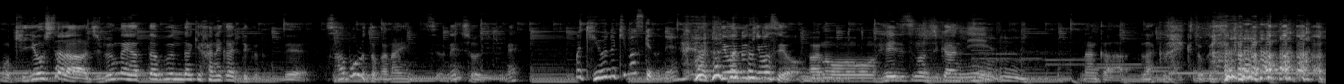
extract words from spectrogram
もう起業したら自分がやった分だけ跳ね返ってくるんでサボるとかないんですよね正直ね。まあ気を抜きますけどね。まあ、気は抜きますよう。んあの平日の時間に、なんか落語行くとか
